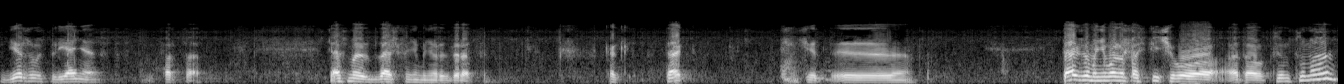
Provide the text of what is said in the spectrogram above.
Удерживать влияние Творца. Сейчас мы дальше с ним будем разбираться. Как, так, значит, э, также мы не можем постичь его этого цимцума,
